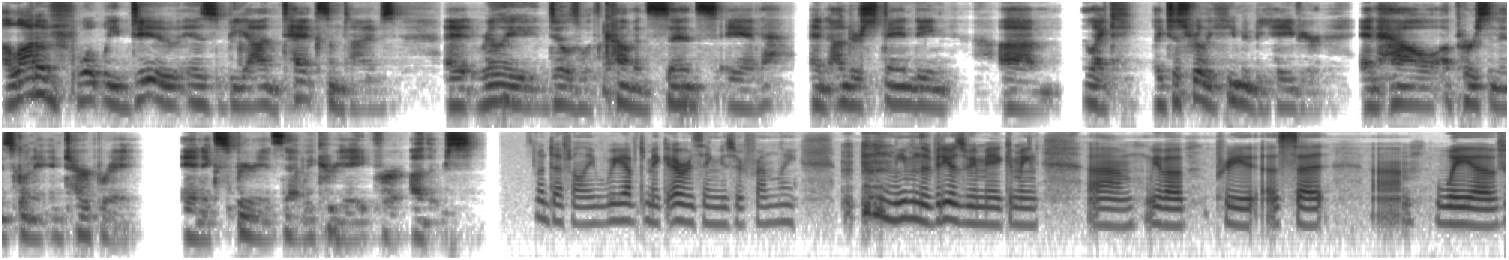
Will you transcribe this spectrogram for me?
a lot of what we do is beyond tech sometimes. It really deals with common sense and and understanding um, like like just really human behavior and how a person is going to interpret an experience that we create for others. Oh, definitely. We have to make everything user friendly. Even the videos we make, I mean, um, we have a pretty a set um, way of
